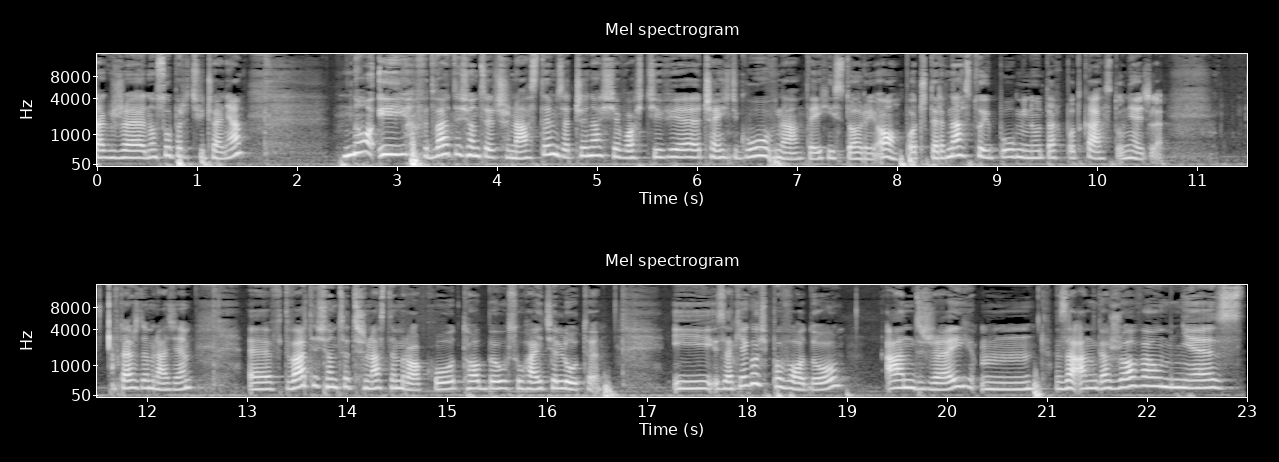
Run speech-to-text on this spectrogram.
także no super ćwiczenia. No i w 2013 zaczyna się właściwie część główna tej historii. O, po 14,5 minutach podcastu, nieźle. W każdym razie e, w 2013 roku to był, słuchajcie, luty. I z jakiegoś powodu Andrzej mm, zaangażował mnie z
